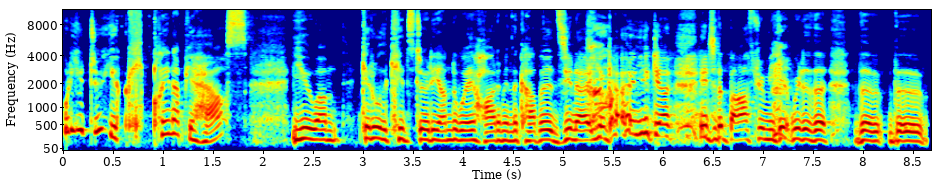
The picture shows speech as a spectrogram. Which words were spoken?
what do you do? You clean up your house, you um, get all the kids' dirty underwear, hide them in the cupboards. You know, you go you go into the bathroom, you get rid of the the, the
